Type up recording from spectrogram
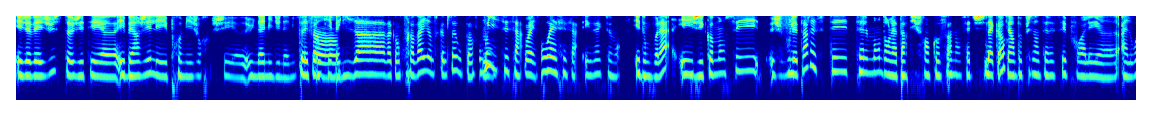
Et j'avais juste, j'étais euh, hébergée les premiers jours chez euh, une amie d'une amie Tu avais fait au un Québec. visa vacances-travail, un truc comme ça ou pas? Oui, c'est ça. Ouais. Ouais, c'est ça, exactement. Et donc voilà, et j'ai commencé. Je voulais pas rester tellement dans la partie francophone en fait. D'accord. J'étais un peu plus intéressée pour aller euh, à l'ouest.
